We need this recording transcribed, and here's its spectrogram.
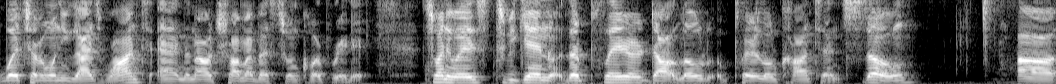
whichever one you guys want and then I'll try my best to incorporate it. So anyways, to begin, the player dot load player load content. So uh,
